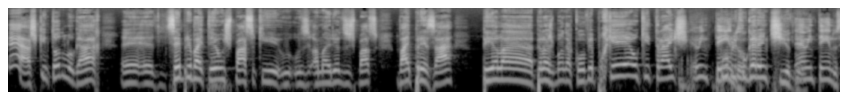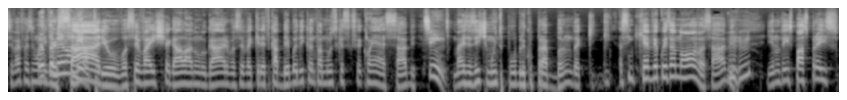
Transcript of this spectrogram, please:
É, acho que em todo lugar é, é, sempre vai ter o espaço que os- a maioria dos espaços vai prezar pela, pelas bandas cover, porque é o que traz público garantido. É, eu entendo. Você vai fazer um Eu aniversário, você vai chegar lá num lugar você vai querer ficar bêbado e cantar músicas que você conhece, sabe? Sim. Mas existe muito público pra banda que, que, assim, que quer ver coisa nova, sabe? Uhum. E não tem espaço pra isso.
